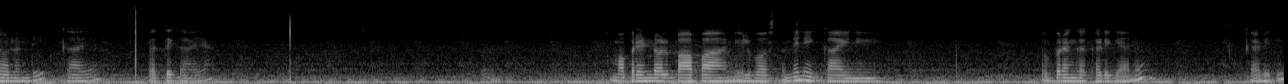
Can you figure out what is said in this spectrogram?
చూడండి కాయ పెద్ద కాయ మా ఫ్రెండ్ వాళ్ళ పాప నీళ్ళు పోస్తుంది. నేను కాయని శుభ్రంగా కడిగాను. కడిగి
